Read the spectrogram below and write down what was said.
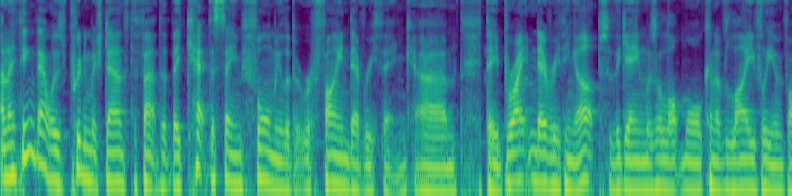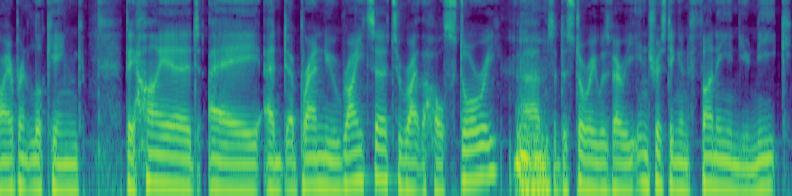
And I think that was pretty much down to the fact that they kept the same formula but refined everything. Um, they brightened everything up, so the game was a lot more kind of lively and vibrant looking. They hired a, a, a brand new writer to write the whole story, um, so the story was very interesting and funny and unique.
